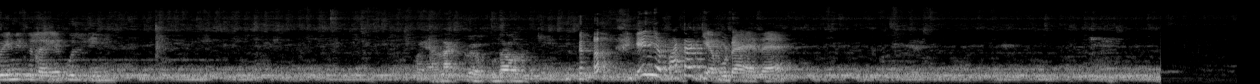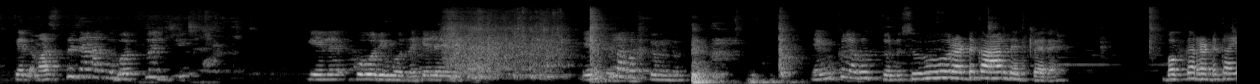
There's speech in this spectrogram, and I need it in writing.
आयुष्य जे बहिणी तुला ये कुलदीनी ಎಲ್ಲ ಕೂಡ ಉಂಟು ಎಂಜ ಪಟಾಕಿಯ ಬುಡಾಯರೆ ಕೆಲ ಮಸ್ತ್ ಜನಕ್ಕೆ ಗೊತ್ತುಜ್ಜಿ ಕೆಲೆ ಕೋರಿ ಮುದ ಕೆಲೆ ಎಂಕುಲ ಗೊತ್ತುಂಡು ಎಂಕುಲ ಗೊತ್ತುಂಡು ಸುರೂರಡ್ಡ ಕಾರ್ ತೆಪ್ಪರೆ ಬೊಕ್ಕ ರಡ್ಡ ಕೈ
